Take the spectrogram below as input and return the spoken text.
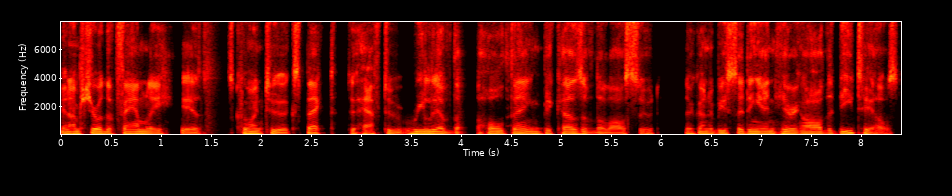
And I'm sure the family is going to expect to have to relive the whole thing because of the lawsuit. They're going to be sitting in hearing all the details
